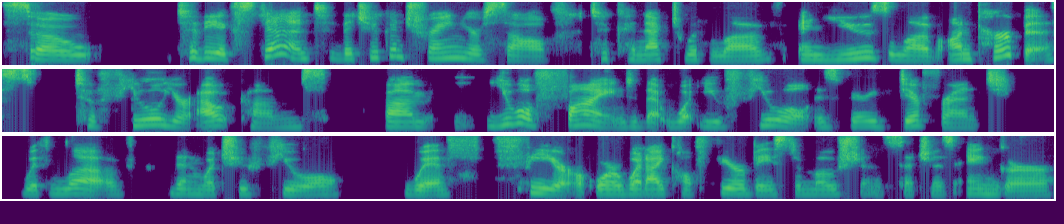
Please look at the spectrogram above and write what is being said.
So, to the extent that you can train yourself to connect with love and use love on purpose to fuel your outcomes, um, you will find that what you fuel is very different with love than what you fuel with fear or what I call fear based emotions, such as anger,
